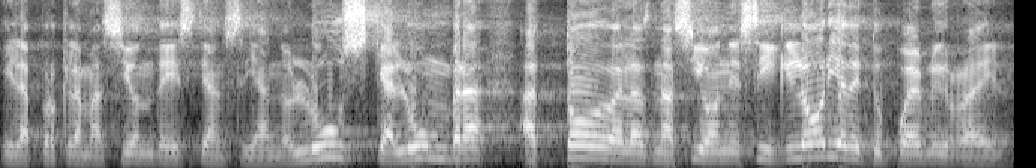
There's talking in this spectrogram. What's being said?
y la proclamación de este anciano. Luz que alumbra a todas las naciones y gloria de tu pueblo Israel.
